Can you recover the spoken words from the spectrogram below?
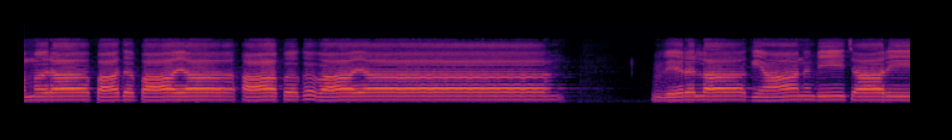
ਅਮਰਾ ਪਦ ਪਾਇਆ ਆਪ ਗਵਾਇਆ। ਵਿਰਲਾ ਗਿਆਨ ਵਿਚਾਰੀ।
